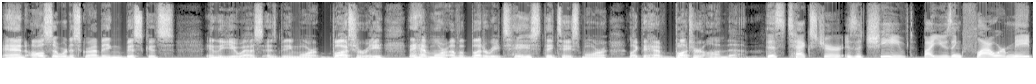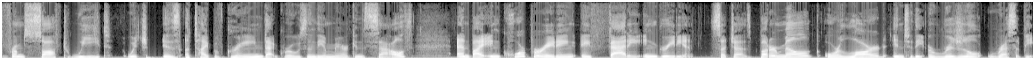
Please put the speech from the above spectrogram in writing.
And also, we're describing biscuits in the US as being more buttery. They have more of a buttery taste. They taste more like they have butter on them. This texture is achieved by using flour made from soft wheat, which is a type of grain that grows in the American South, and by incorporating a fatty ingredient such as buttermilk or lard into the original recipe.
